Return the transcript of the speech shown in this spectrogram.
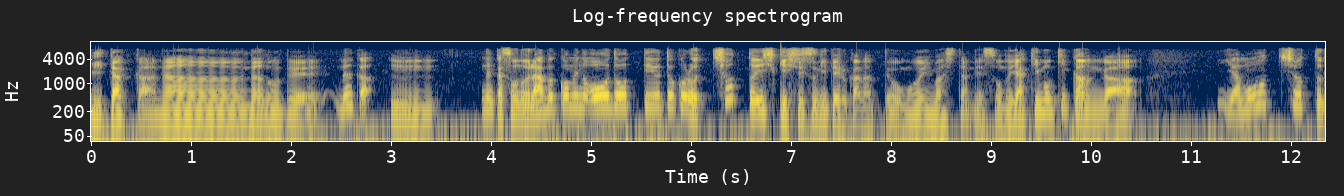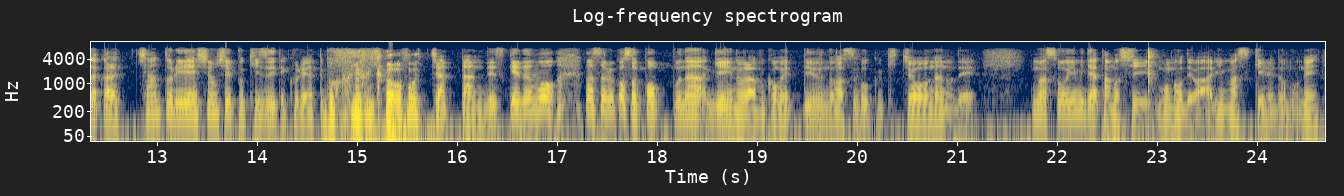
見たかななので、なんか、うん。なんかそのラブコメの王道っていうところをちょっと意識しすぎてるかなって思いましたね。そのやきもき感が、いや、もうちょっとだからちゃんとリレーションシップ築いてくれやって僕なんか思っちゃったんですけども、まあそれこそポップなゲイのラブコメっていうのはすごく貴重なので、まあそういう意味では楽しいものではありますけれどもね。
